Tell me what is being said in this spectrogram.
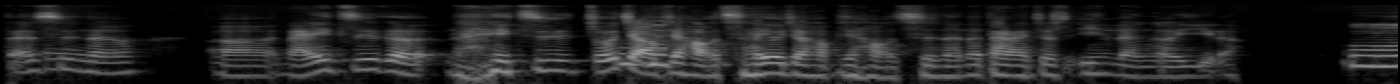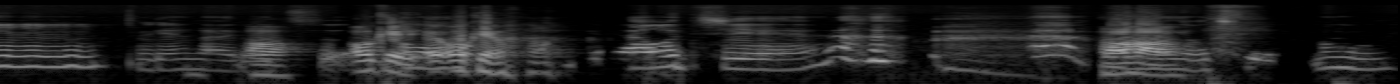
但是呢，嗯、呃，哪一只个哪一只左脚比较好吃，还右脚好比较好吃呢？那当然就是因人而异了。嗯，原来如此。哦、OK，哎、哦，OK 吗？了解。好好。有趣。嗯。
